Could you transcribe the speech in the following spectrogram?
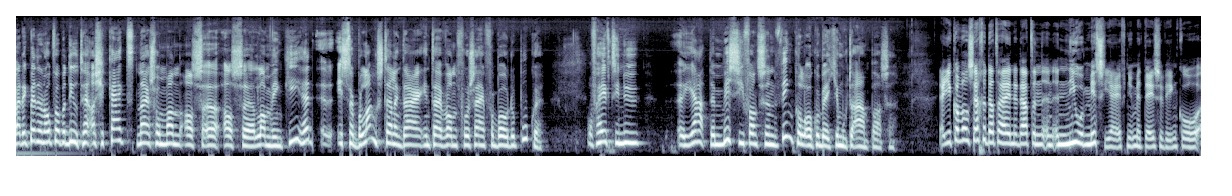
Maar ik ben dan ook wel benieuwd, hè, als je kijkt naar zo'n man als, uh, als uh, Lam Wing-ki, hè, is er belangstelling daar in Taiwan voor zijn verboden boeken? Of heeft hij nu ja, de missie van zijn winkel ook een beetje moeten aanpassen? Ja, je kan wel zeggen dat hij inderdaad een, een, een nieuwe missie heeft nu met deze winkel.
